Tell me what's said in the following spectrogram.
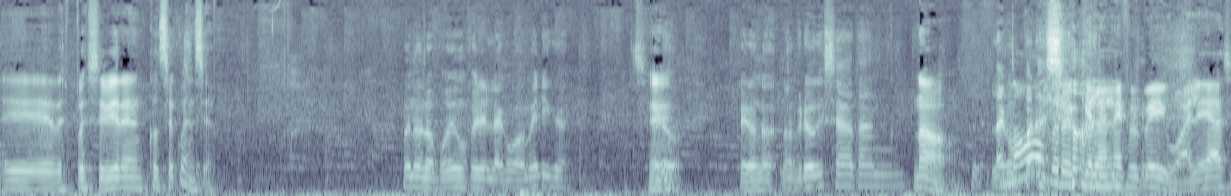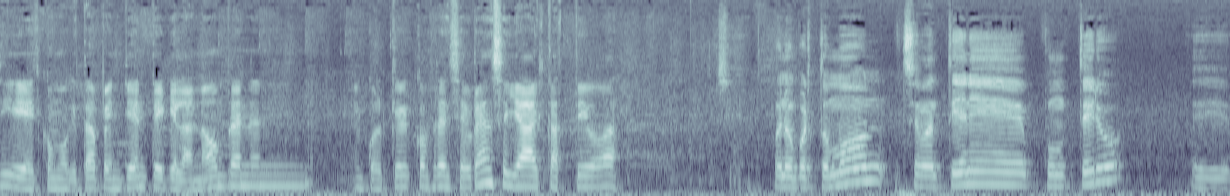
eh, después se vienen consecuencias. Bueno, lo podemos ver en la Copa América. Sí. Pero, pero no, no creo que sea tan. No, La no, comparación. pero es que la NFP igual es así, es como que está pendiente que la nombren en, en cualquier conferencia de prensa ya el castigo va. Bueno, Puerto Montt se mantiene puntero. eh,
